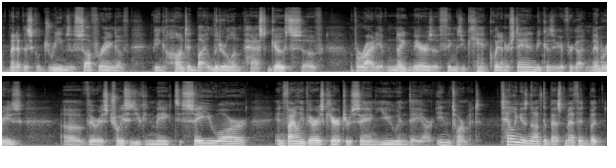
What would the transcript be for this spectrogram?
of metaphysical dreams of suffering, of being haunted by literal and past ghosts, of a variety of nightmares, of things you can't quite understand because of your forgotten memories, of various choices you can make to say you are, and finally various characters saying you and they are in torment. Telling is not the best method, but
